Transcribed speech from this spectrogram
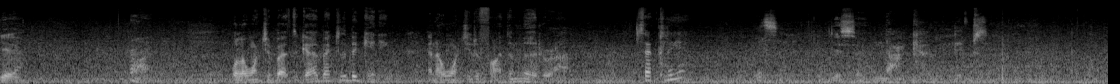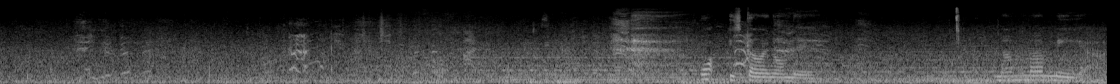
Yeah. Right. Well, I want you both to go back to the beginning, and I want you to find the murderer. Is that clear? Yes, sir. Yes, sir. Narco lips. What is going on there? Mamma mia.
